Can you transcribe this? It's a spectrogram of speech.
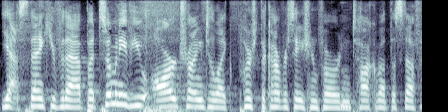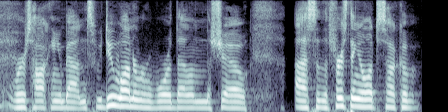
yes, thank you for that. But so many of you are trying to like push the conversation forward and talk about the stuff we're talking about, and so we do want to reward that on the show. Uh, so the first thing I want to talk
